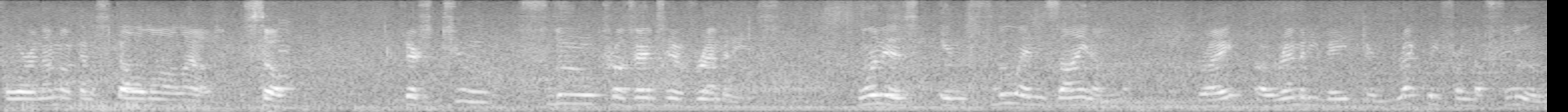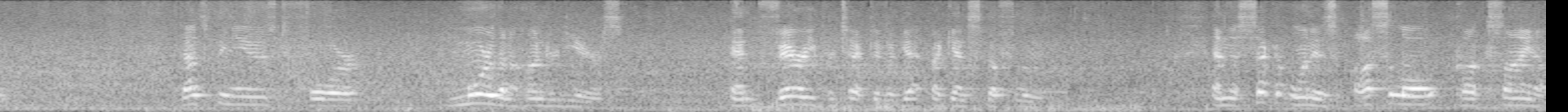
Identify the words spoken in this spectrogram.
for, and I'm not going to spell them all out. So there's two flu preventive remedies. One is influenzinum, right? A remedy made directly from the flu. That's been used for more than 100 years and very protective against the flu. And the second one is oscillococcinum.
